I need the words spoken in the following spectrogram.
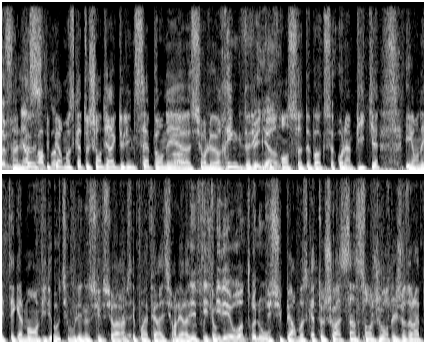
œuf. Le super Moscato Show en direct de l'INSEP. On est Ah. euh, sur le ring de l'équipe de. France de boxe olympique. Et on est également en vidéo si vous voulez nous suivre sur rmc.fr et sur les Des réseaux petites sociaux vidéos entre nous. du super Moscato Show à 500 jours des Jeux Olympiques.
